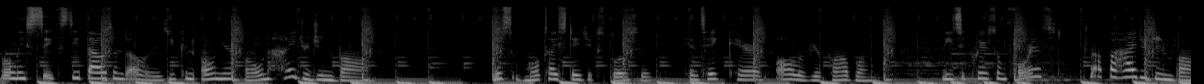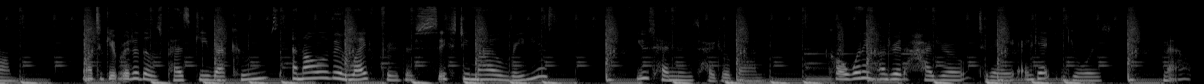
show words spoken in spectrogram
For only $60,000, you can own your own hydrogen bomb. This multi stage explosive can take care of all of your problems. Need to clear some forest? Drop a hydrogen bomb. Want to get rid of those pesky raccoons and all of their life for the 60 mile radius? Use Henry's Hydro Bomb. Call 1 800 Hydro today and get yours now.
